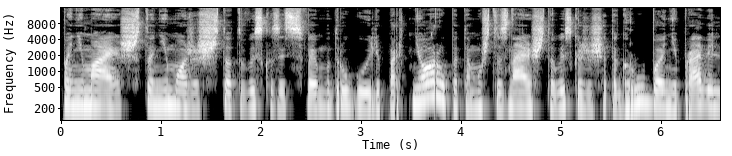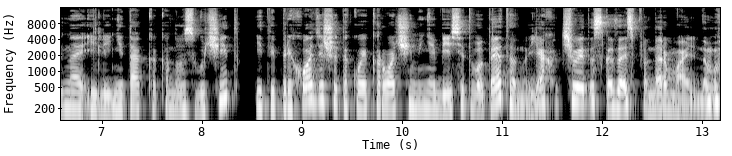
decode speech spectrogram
понимаешь, что не можешь что-то высказать своему другу или партнеру, потому что знаешь, что выскажешь это грубо, неправильно или не так, как оно звучит, и ты приходишь и такой, короче, меня бесит вот это, но я хочу это сказать по-нормальному.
